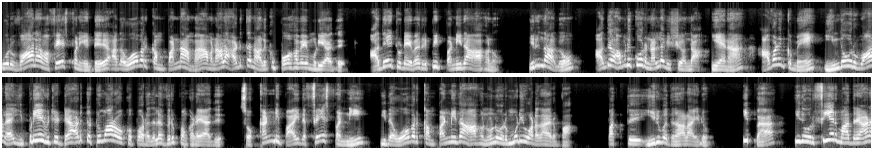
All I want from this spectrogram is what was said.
ஒரு வால் அவன் ஃபேஸ் பண்ணிட்டு அதை ஓவர் கம் பண்ணாம அவனால அடுத்த நாளுக்கு போகவே முடியாது. அதே டுடேவை ரிப்பீட் பண்ணி தான் ஆகணும். இருந்தாலும் அது அவனுக்கு ஒரு நல்ல விஷயம் தான் ஏன்னா அவனுக்குமே இந்த ஒரு வாலை இப்படியே விட்டுட்டு அடுத்த டுமாரோவுக்கு போறதுல விருப்பம் கிடையாது. ஸோ கண்டிப்பா இதை ஃபேஸ் பண்ணி இதை ஓவர் கம் பண்ணி தான் ஆகணும்னு ஒரு முடிவோட தான் இருப்பான். பத்து இருபது நாள் ஆயிடும். இப்ப இது ஒரு ஃபியர் மாதிரியான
